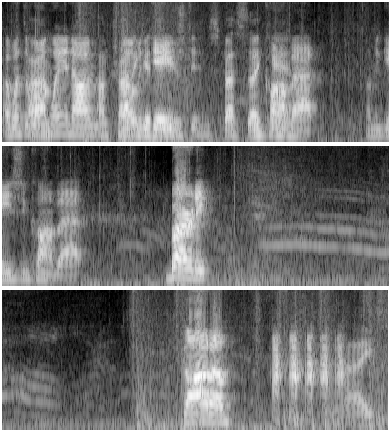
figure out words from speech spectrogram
I went the wrong I'm- way, and now I'm, I'm trying I'm to get engaged you in, as fast as I in can. combat. I'm engaged in combat. Birdie. Got him. Nice.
